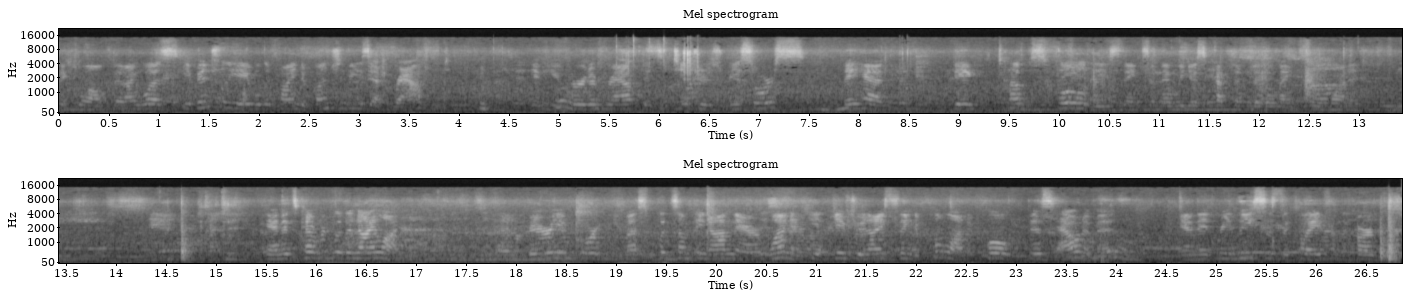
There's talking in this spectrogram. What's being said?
thick wall. But I was eventually able to find a bunch of these at Raft. If you've heard of Raft, it's a teacher's resource. They had big tubs full of these things and then we just cut them to the length we wanted. And it's covered with a nylon very important. You must put something on there. One, it, gives you a nice thing to pull on. It pull this out of it, and it releases the clay from the cardboard.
